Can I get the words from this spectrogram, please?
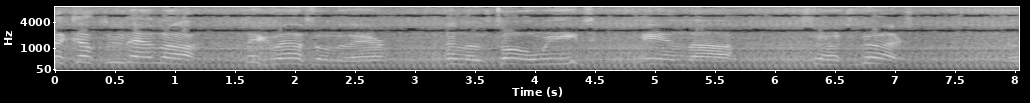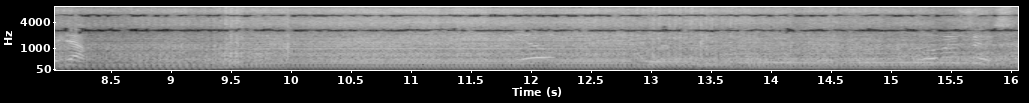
I cut through that uh, big grass over there and those tall weeds and uh, does. There we go. Over and fish.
